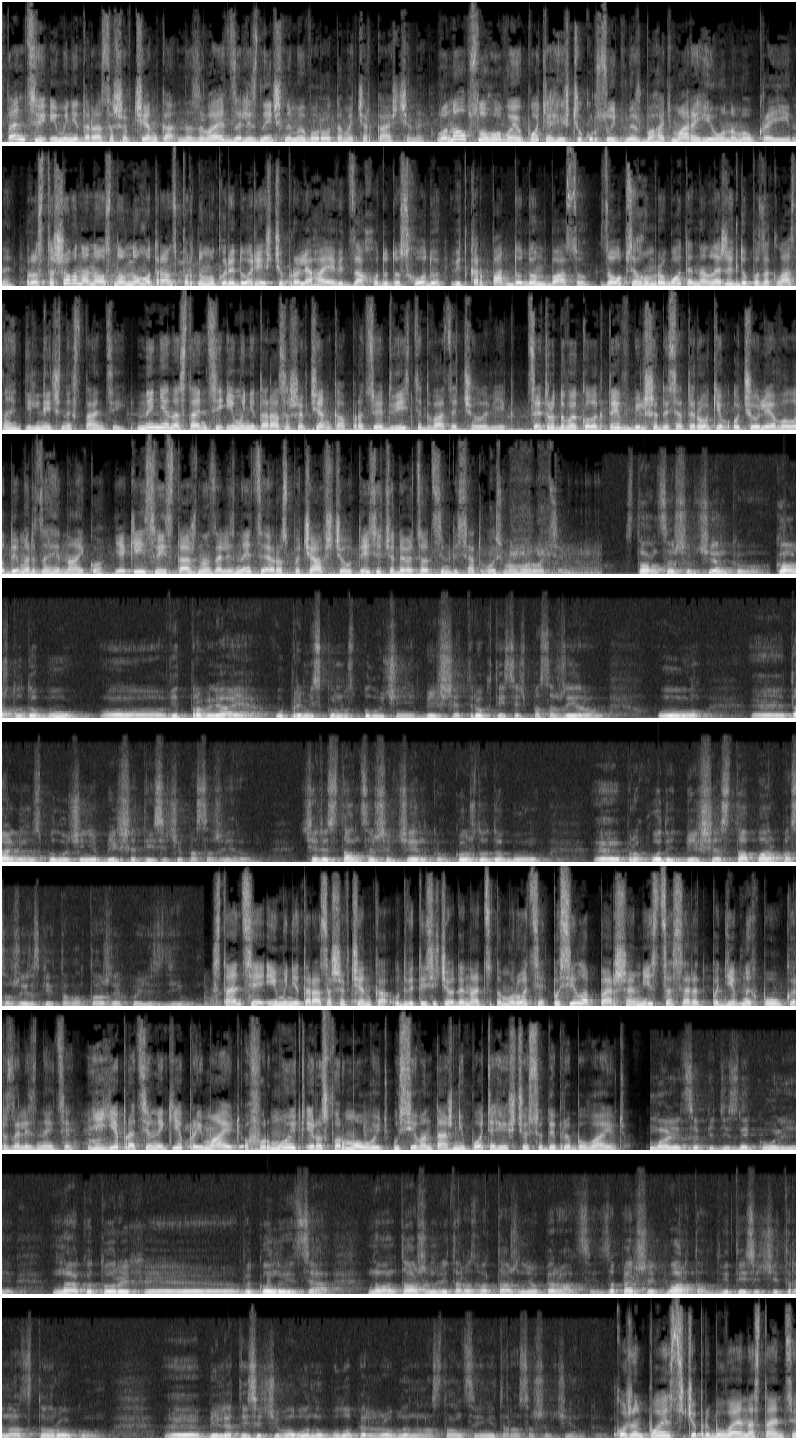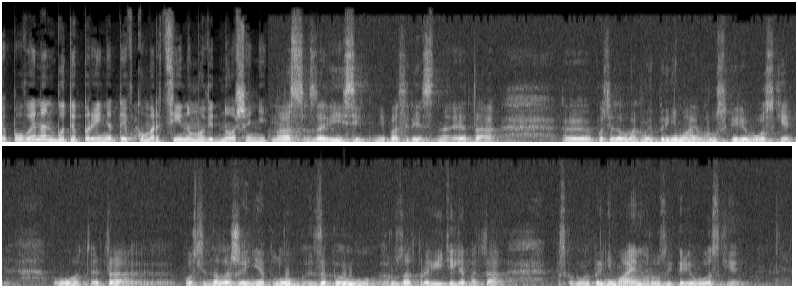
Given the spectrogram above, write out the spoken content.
Станцію імені Тараса Шевченка називають залізничними воротами Черкащини. Вона обслуговує потяги, що курсують між багатьма регіонами України. Розташована на основному транспортному коридорі, що пролягає від заходу до сходу, від Карпат до Донбасу. За обсягом роботи належить до позакласних дільничних станцій. Нині на станції імені Тараса Шевченка працює 220 чоловік. Цей трудовий колектив більше 10 років очолює Володимир Загинайко, який свій стаж на залізниці розпочав ще у 1978 році. Станція Шевченкова кожну добу відправляє у приміському сполученні більше трьох тисяч пасажирів, у е, дальньому сполученні більше тисячі пасажирів. Через станцію Шевченко кожну добу проходить більше ста пар пасажирських та вантажних поїздів. Станція імені Тараса Шевченка у 2011 році посіла перше місце серед подібних по Укрзалізниці. Її працівники приймають, формують і розформовують усі вантажні потяги, що сюди прибувають. Маються під'їзні колії, на яких виконуються навантажувальні та розвантажні операції. За перший квартал 2013 року е, біля тисячі вагонів було перероблено на станції імені Тараса Шевченка. Кожен поїзд, що прибуває на станцію, повинен бути прийнятий в комерційному відношенні. От нас зависит непосредственно это э, после того, как мы принимаем груз перевозки, вот, это э, после наложения пломб ЗПУ грузоотправителем, это поскольку мы принимаем грузы перевозки,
